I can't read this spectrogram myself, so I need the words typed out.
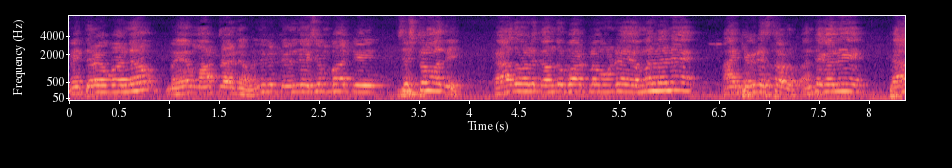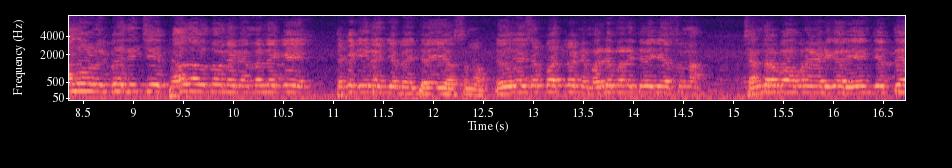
మేము తిరగబడలేం మేము మాట్లాడలేం ఎందుకంటే తెలుగుదేశం పార్టీ సిస్టమ్ అది. పేదవాళ్ళకి అందుబాటులో ఉండే ఎమ్మెల్యేనే ఆయన టికెట్ ఇస్తాడు. అంతేగాని పేదవాళ్ళు విభేదించి పేదవాళ్ళతో లేని ఎమ్మెల్యేకి టికెట్ ఇదని చెప్పి నేను తెలియజేస్తున్నాం. తెలుగుదేశం పార్టీలో నేను మళ్ళీ మళ్ళీ తెలియజేస్తున్నా. చంద్రబాబు నాయుడు గారు ఏం చెప్తే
